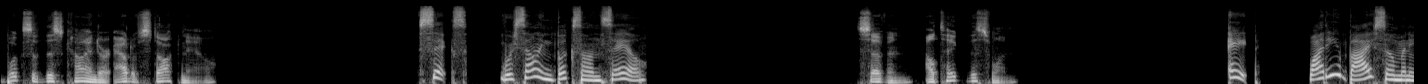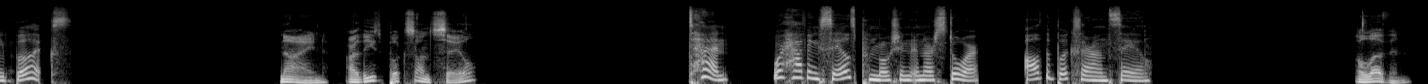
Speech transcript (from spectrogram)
Books of this kind are out of stock now. 6. We're selling books on sale. 7. I'll take this one. 8. Why do you buy so many books? 9. Are these books on sale? 10. We're having sales promotion in our store. All the books are on sale. 11.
